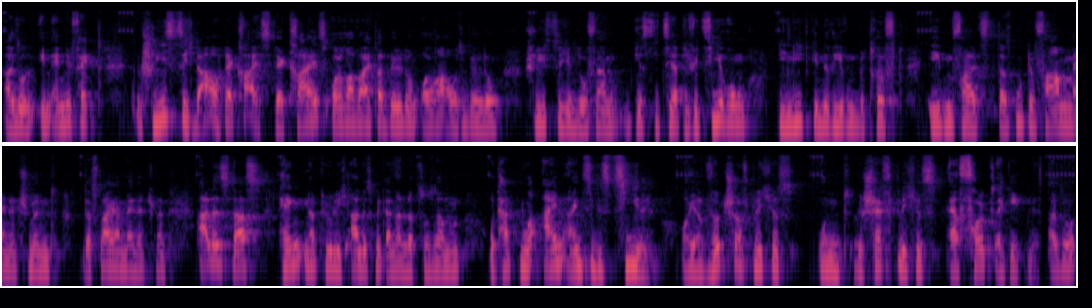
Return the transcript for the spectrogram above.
Also im Endeffekt schließt sich da auch der Kreis. Der Kreis eurer Weiterbildung, eurer Ausbildung schließt sich insofern, dass die Zertifizierung, die Lead-Generierung betrifft, ebenfalls das gute Farmmanagement, das Flyer-Management. Alles das hängt natürlich alles miteinander zusammen und hat nur ein einziges Ziel, euer wirtschaftliches und geschäftliches Erfolgsergebnis. Also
